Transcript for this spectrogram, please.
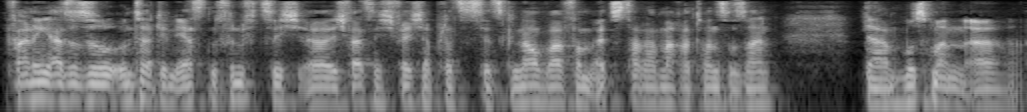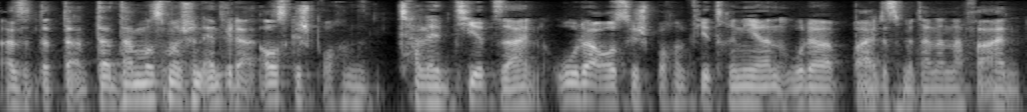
vor allen Dingen also so unter den ersten 50, äh, ich weiß nicht, welcher Platz es jetzt genau war, vom Ötztaler Marathon zu sein. Da muss man, äh, also da, da, da muss man schon entweder ausgesprochen talentiert sein oder ausgesprochen viel trainieren oder beides miteinander vereinen.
